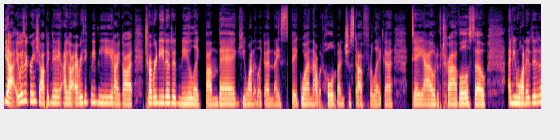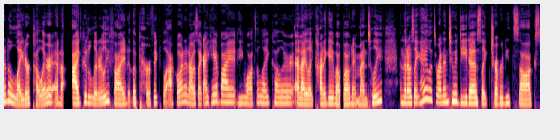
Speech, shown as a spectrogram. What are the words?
yeah, it was a great shopping day. I got everything we need. I got Trevor needed a new like bum bag. He wanted like a nice big one that would hold a bunch of stuff for like a day out of travel. So, and he wanted it in a lighter color. And I could literally find the perfect black one. And I was like, I can't buy it. He wants a light color. And I like kind of gave up on it mentally. And then I was like, hey, let's run into Adidas. Like Trevor needs socks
